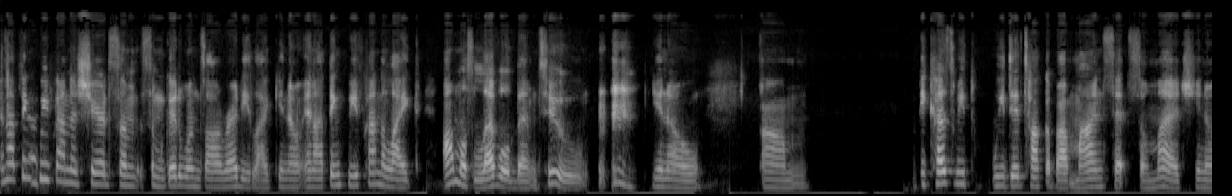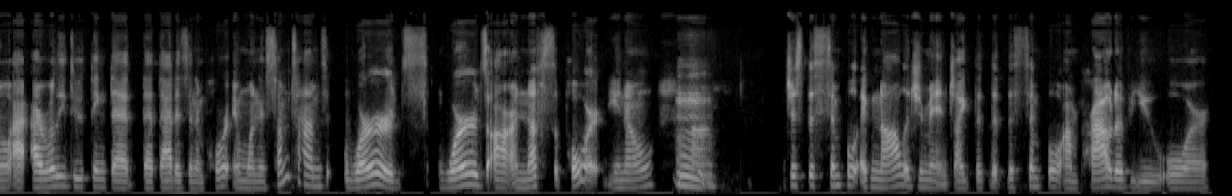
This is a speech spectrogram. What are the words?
And I think we've kind of shared some some good ones already, like you know, and I think we've kind of like almost leveled them too. you know, um, because we we did talk about mindset so much, you know, I, I really do think that that that is an important one. And sometimes words words are enough support, you know. Mm. Um, just the simple acknowledgement like the, the, the, simple i'm proud of you or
